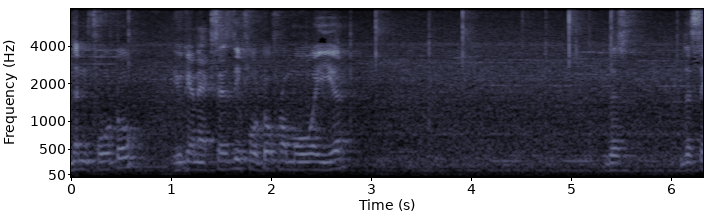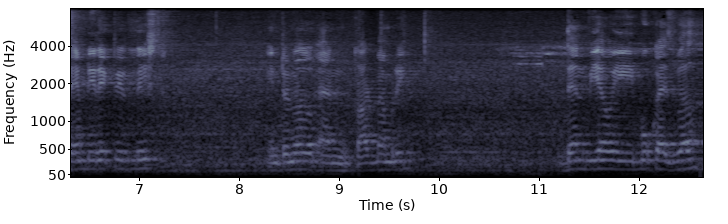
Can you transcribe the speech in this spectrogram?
Then photo. You can access the photo from over here the, the same directory list internal and card memory. Then we have ebook as well.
